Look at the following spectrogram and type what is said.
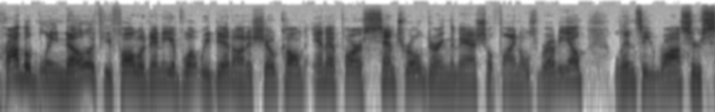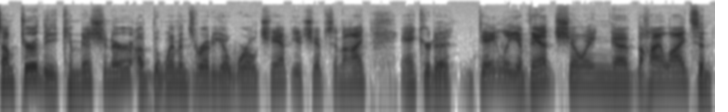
probably know if you followed any of what we did on a show called NFR Central during the National Finals Rodeo. Lindsay Rosser Sumter, the commissioner of the Women's Rodeo World Championships, and I anchored a daily event showing uh, the highlights and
